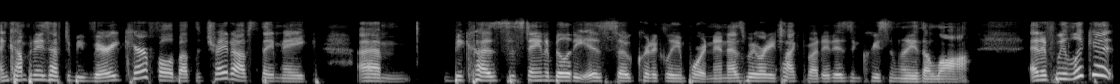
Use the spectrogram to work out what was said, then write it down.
And companies have to be very careful about the trade-offs they make um, because sustainability is so critically important. And as we already talked about, it is increasingly the law. And if we look at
